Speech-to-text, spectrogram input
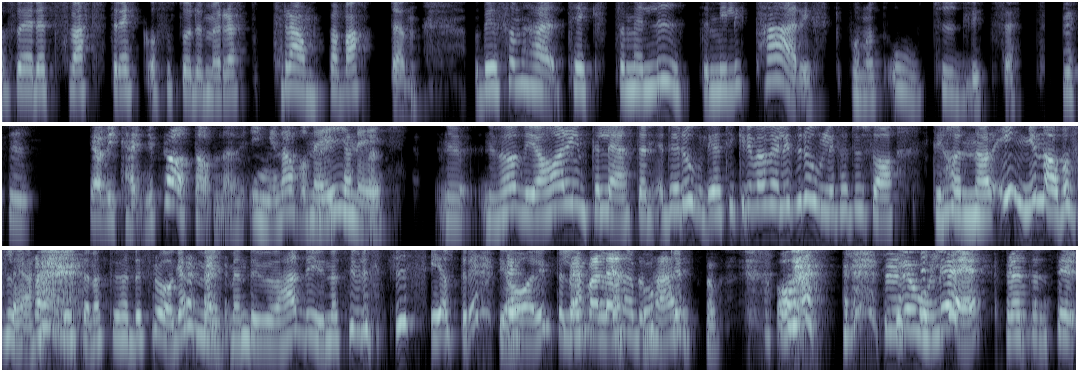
Och så är det ett svart streck och så står det med rött Trampa vatten. Och det är sån här text som är lite militarisk på något otydligt sätt. precis. Ja, vi kan ju prata om den. Ingen av oss har Nej, sett nej. den. Nu, nu har vi, jag har inte läst den. Det är roligt, jag tycker det var väldigt roligt att du sa det har, den har ingen av oss läst utan att du hade frågat mig. Men du hade ju naturligtvis helt rätt. Jag har inte Jag läst har den bara här läst den här boken. liksom. Och det roliga är, för att den ser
